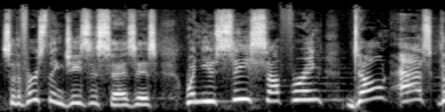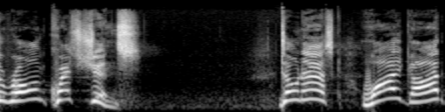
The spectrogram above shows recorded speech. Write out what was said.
So, the first thing Jesus says is when you see suffering, don't ask the wrong questions. Don't ask, why God?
